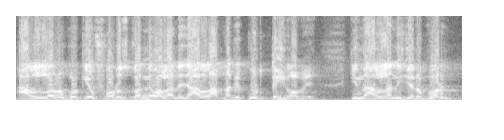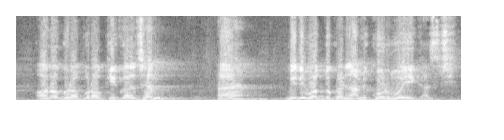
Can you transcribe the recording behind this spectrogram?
আল্লাহর ওপর কেউ ফরজ করেনা নেই যে আল্লাহ আপনাকে করতেই হবে। কিন্তু আল্লাহ নিজের ওপর অনুগ্রহ পূর্বক কি করেছেন? হ্যাঁ? বিধিবদ্ধ করেন আমি করবোই এই কাজটি।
